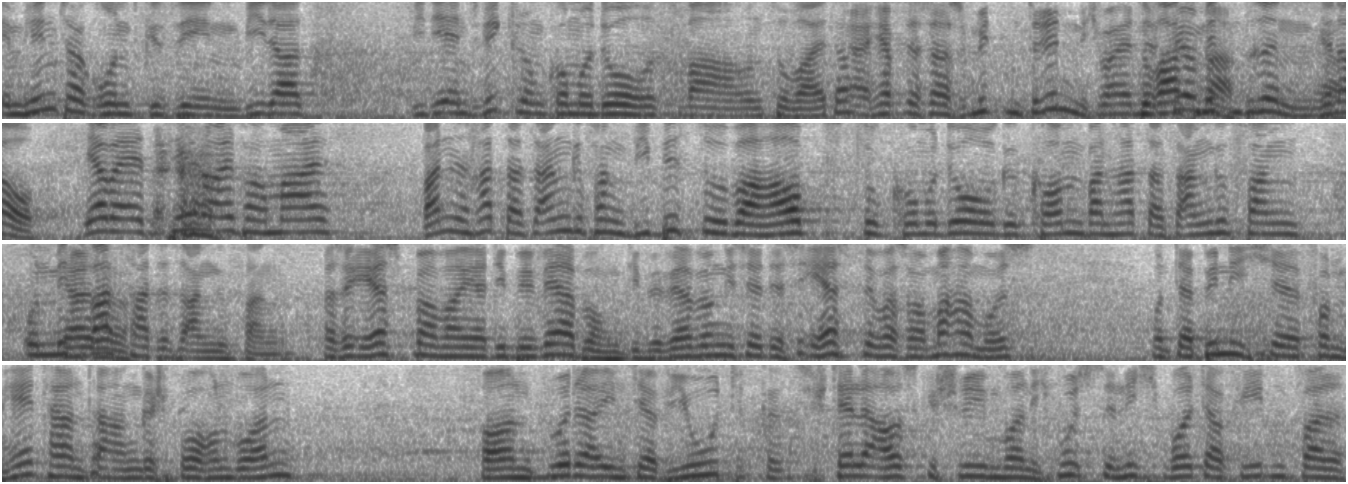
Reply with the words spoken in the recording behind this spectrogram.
im Hintergrund gesehen, wie das, wie die Entwicklung Commodores war und so weiter. Ja, ich habe das also mittendrin. Ich war in Du der warst Firma. mittendrin, Ja. genau. Ja, aber erzähl doch einfach mal, wann hat das angefangen? Wie bist du überhaupt zu Commodore gekommen? Wann hat das angefangen? Und mit Ja, was also- hat es angefangen? Also erstmal war ja die Bewerbung. Die Bewerbung ist ja das Erste, was man machen muss. Und da bin ich äh, vom Headhunter angesprochen worden und wurde interviewt, Stelle ausgeschrieben worden. Ich wusste nicht, wollte auf jeden Fall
